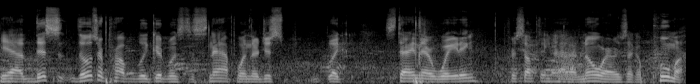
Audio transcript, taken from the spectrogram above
Yeah, this those are probably good ones to snap when they're just like standing there waiting for something out of nowhere. It's like a puma.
